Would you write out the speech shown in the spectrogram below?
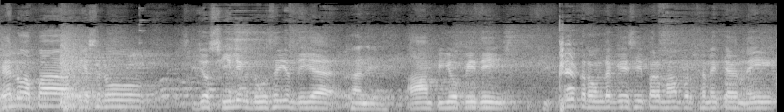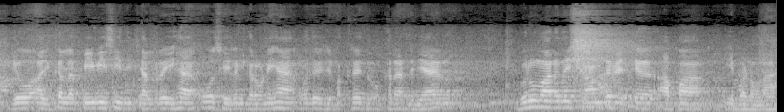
ਪਹਿਲੋਂ ਆਪਾਂ ਇਸ ਨੂੰ ਜੋ ਸੀਲਿੰਗ ਦੂਸਰੀ ਹੁੰਦੀ ਹੈ ਹਾਂਜੀ। ਆਮ ਪੀਓਪੀ ਦੀ ਉਹ ਕਰਾਉਣ ਲੱਗੇ ਸੀ ਪਰ ਮਹਾਂਪੁਰਖਾਂ ਨੇ ਕਿਹਾ ਨਹੀਂ ਜੋ ਅੱਜ ਕੱਲ੍ਹ ਪੀਵੀਸੀ ਦੀ ਚੱਲ ਰਹੀ ਹੈ ਉਹ ਸੀਲਿੰਗ ਕਰਾਉਣੀ ਹੈ। ਉਹਦੇ ਵਿੱਚ ਵੱਖਰੇ ਤੋਂ ਵੱਖਰਾ ਡਿਜ਼ਾਈਨ ਗੁਰੂ ਮਹਾਰਾਜ ਦੇ ਸ਼ਾਨ ਦੇ ਵਿੱਚ ਆਪਾਂ ਇਹ ਬਣਾਉਣਾ ਹੈ।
